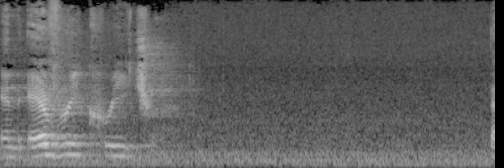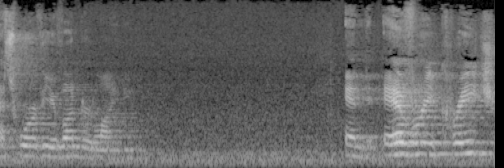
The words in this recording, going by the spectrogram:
and every creature. That's worthy of underlining. And every creature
